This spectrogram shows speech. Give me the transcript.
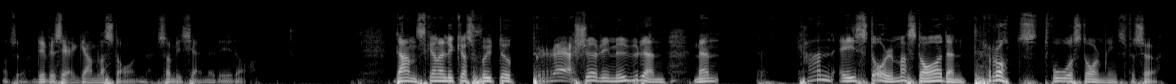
alltså det vill säga Gamla stan som vi känner det idag. Danskarna lyckas skjuta upp bräscher i muren men kan ej storma staden trots två stormningsförsök.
